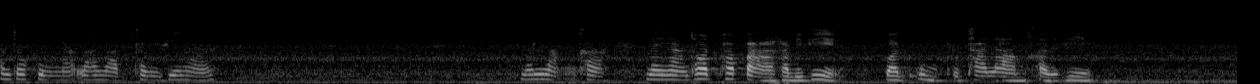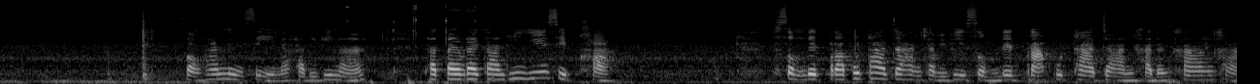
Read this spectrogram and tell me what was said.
ท่านเจ้าคุณณลารัตน์ค่ะพี่พี่นะ ด้านหลังค่ะ ในงานทอดผ้าป่าค่ะพี่พี่ วัดอุ่มพุทธารามค่ะพี่พี่สองห้าหนึ่งสี่นะคะพี่พี่นะ ถัดไปรายการที่ยี่สิบค่ะ สมเด็จพระพุทธาจารย์ค่ะพี่พี่ สมเด็จพระพุทธาจารย์ค่ะด้านข้างค่ะ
